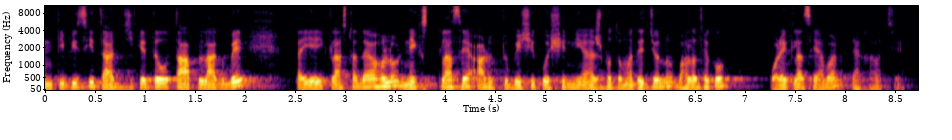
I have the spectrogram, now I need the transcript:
এনটিপিসি তার জিকেতেও তাপ লাগবে। তাই এই ক্লাসটা দেওয়া হলো। নেক্সট ক্লাসে আরও একটু বেশি কোয়েশ্চেন নিয়ে আসব তোমাদের জন্য। ভালো থেকো। পরের ক্লাসে আবার দেখা হচ্ছে।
